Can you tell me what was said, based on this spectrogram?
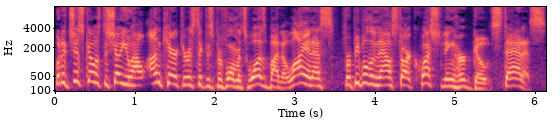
But it just goes to show you how uncharacteristic this performance was by the Lioness for people to now start questioning her GOAT status.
